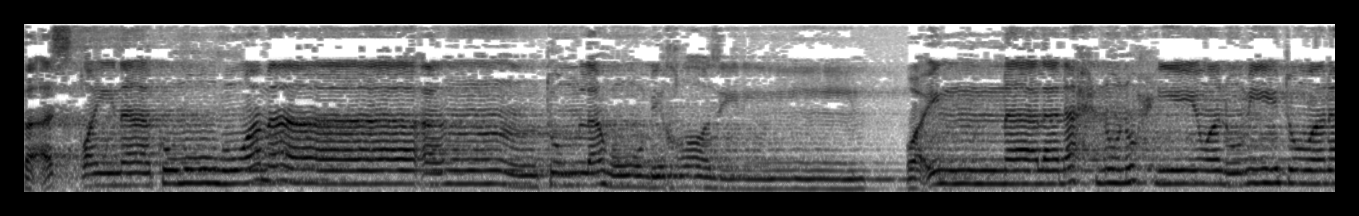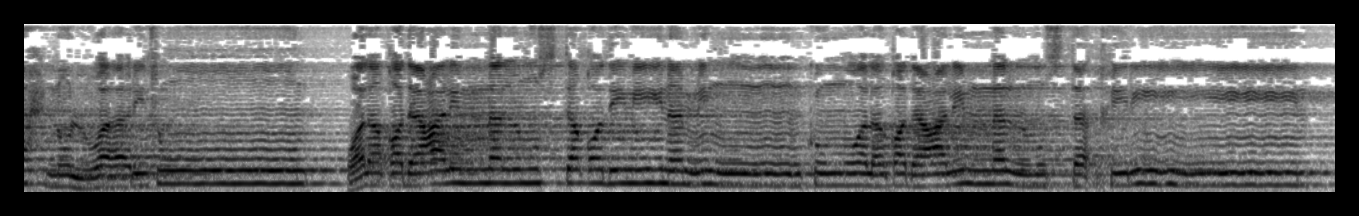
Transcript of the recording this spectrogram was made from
فأسقيناكموه وما أنتم له بخازنين. وإنا لنحن نحيي ونميت ونحن الوارثون. ولقد علمنا المستقدمين منكم ولقد علمنا المستأخرين.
